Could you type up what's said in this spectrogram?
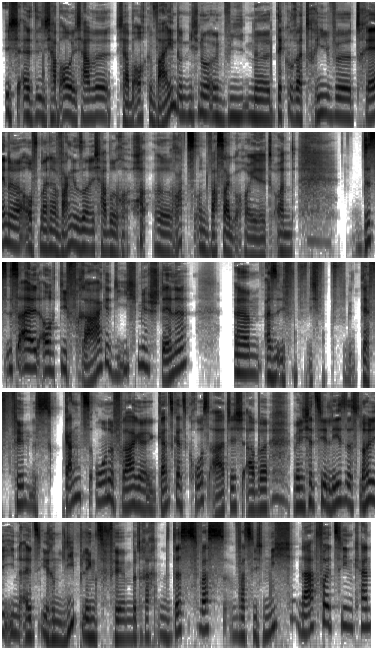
ich, äh, ich habe auch, ich habe, ich habe auch geweint und nicht nur irgendwie eine dekorative Träne auf meiner Wange, sondern ich habe Rotz und Wasser geheult. Und das ist halt auch die Frage, die ich mir stelle ähm, also ich, ich, der Film ist ganz ohne Frage ganz, ganz großartig, aber wenn ich jetzt hier lese, dass Leute ihn als ihren Lieblingsfilm betrachten, das ist was, was ich nicht nachvollziehen kann,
